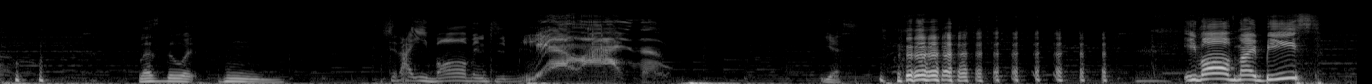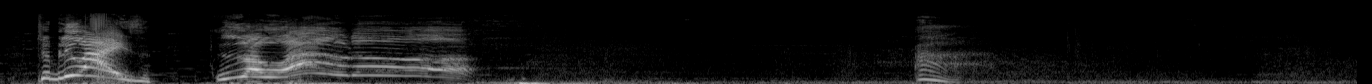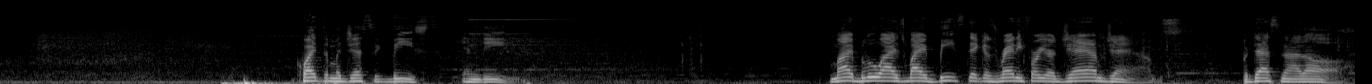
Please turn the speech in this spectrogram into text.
let's do it. Hmm. Should I evolve into blue eyes? Yes. evolve my beast to blue eyes. Zowaldo! Ah. Quite the majestic beast indeed. My Blue Eyes White Beat Stick is ready for your jam jams. But that's not all.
